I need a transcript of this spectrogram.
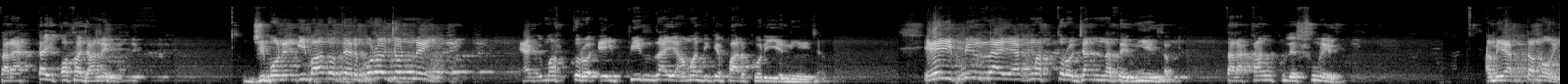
তার একটাই কথা জানে। জীবনে ইবাদতের প্রয়োজন নেই, একমাত্র এই পীররাই আমাদিকে পার করিয়ে নিয়ে যাবে। এই পীররাই একমাত্র জান্নাতে নিয়ে যাবে, তারা কান খুলে শুনে আমি একটা নয়,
